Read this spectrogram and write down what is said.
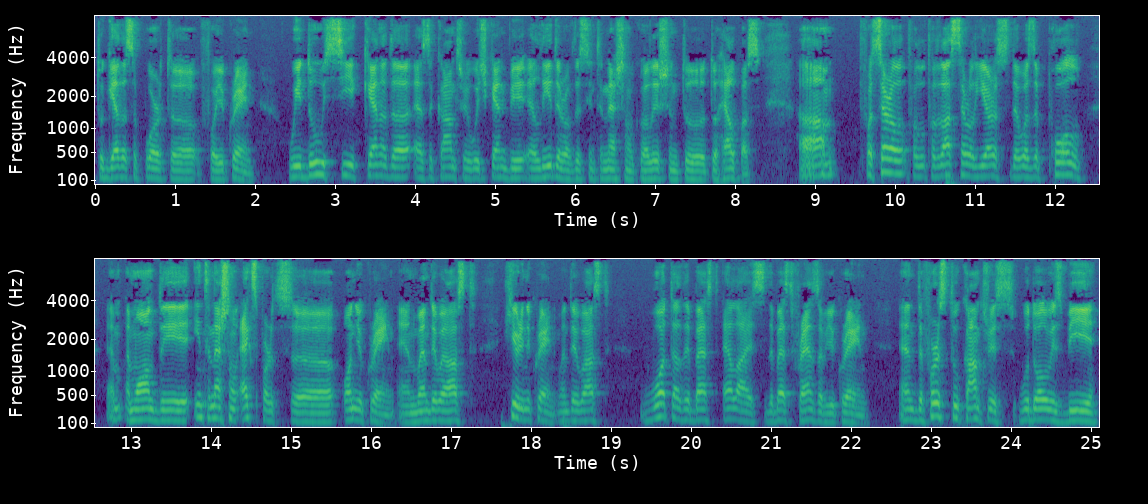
to gather support uh, for Ukraine we do see Canada as a country which can be a leader of this international coalition to, to help us. Um, for, several, for, for, the last several years, there was a poll among the international experts uh, on Ukraine. And when they were asked here in Ukraine, when they were asked what are the best allies, the best friends of Ukraine, and the first two countries would always be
